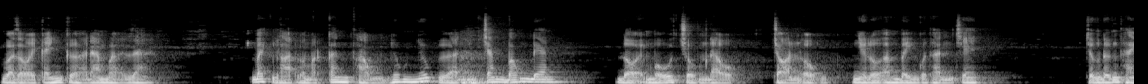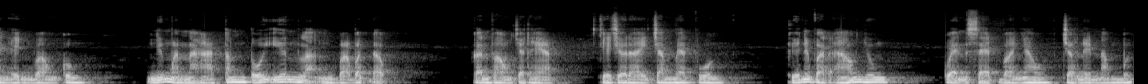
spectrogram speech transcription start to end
Và rồi cánh cửa đã mở ra. Bách lọt vào một căn phòng nhung nhúc gần trăm bóng đen. Đội mũ trùm đầu, Tròn ủng như lỗ âm binh của thần chết Chúng đứng thành hình vòng cung. Những mặt nạ tăm tối yên lặng và bất động. Căn phòng chật hẹp Chỉ chưa đầy trăm mét vuông, Khiến những vật áo nhung Quẹn xẹt vào nhau trở nên nóng bức.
